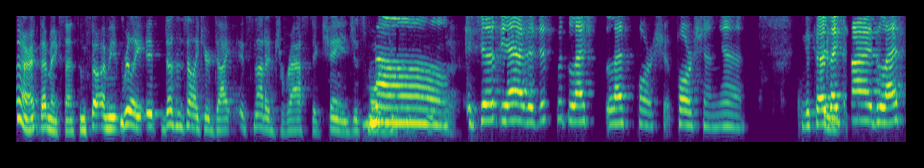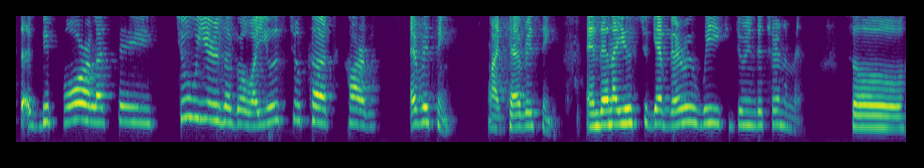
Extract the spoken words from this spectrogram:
All right, that makes sense. And so, I mean, really, it doesn't sound like your diet. It's not a drastic change. It's more. No, it's just yeah. They just put less less portion portion. Yeah, because and, I tried last before. Let's say two years ago, I used to cut carbs, everything, like everything, and then I used to get very weak during the tournament. So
